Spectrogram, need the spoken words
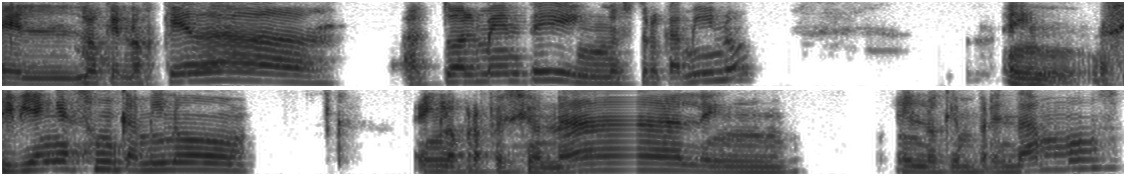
lo que nos queda actualmente en nuestro camino, si bien es un camino en lo profesional, en, en lo que emprendamos,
